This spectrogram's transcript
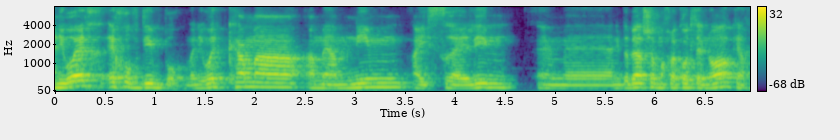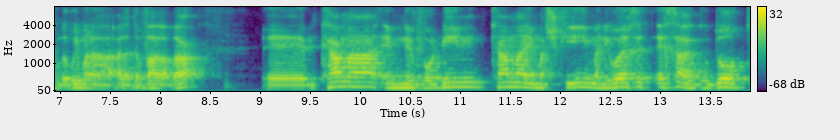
אני רואה איך, איך עובדים פה, ואני רואה כמה המאמנים הישראלים, הם, אה, אני מדבר עכשיו מחלקות לנוער, כי אנחנו מדברים על, על הדבר הבא, אה, כמה הם נבונים, כמה הם משקיעים, אני רואה איך, איך האגודות,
